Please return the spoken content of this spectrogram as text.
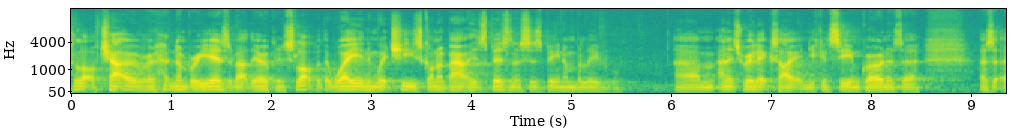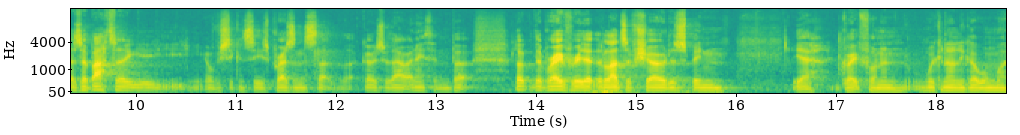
a lot of chat over a number of years about the opening slot, but the way in which he's gone about his business has been unbelievable. Um, and it's really exciting. You can see him growing as a as, as a batter, you, you obviously can see his presence. That, that goes without anything. But look, the bravery that the lads have showed has been, yeah, great fun, and we can only go one way.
